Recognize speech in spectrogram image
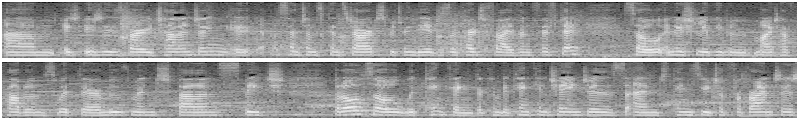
Um, it, it is very challenging. It, symptoms can start between the ages of 35 and 50. So initially people might have problems with their movement, balance, speech, but also with thinking. There can be thinking changes and things you took for granted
